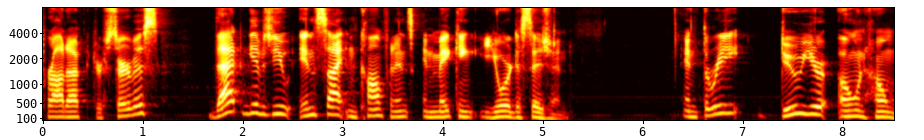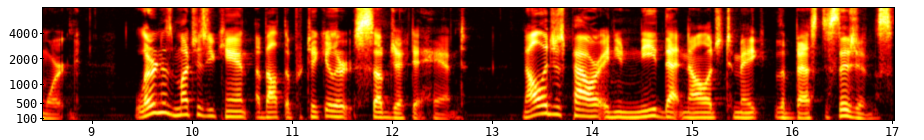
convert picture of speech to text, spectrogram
product, or service, that gives you insight and confidence in making your decision. And three, do your own homework. Learn as much as you can about the particular subject at hand. Knowledge is power, and you need that knowledge to make the best decisions.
